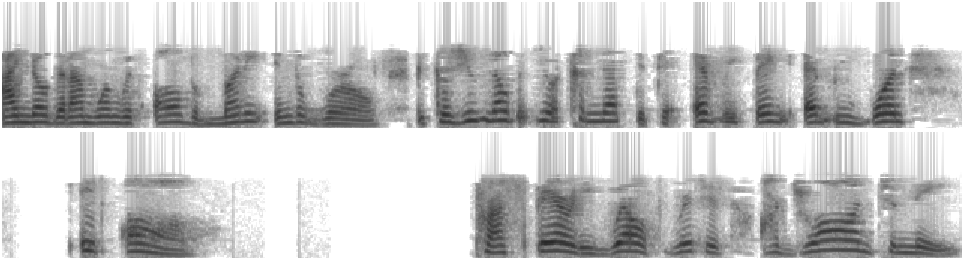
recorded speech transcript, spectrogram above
I know that I'm one with all the money in the world because you know that you're connected to everything, everyone, it all. Prosperity, wealth, riches are drawn to me.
